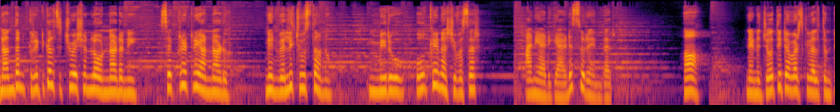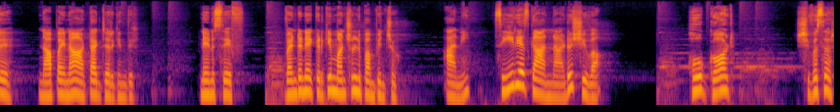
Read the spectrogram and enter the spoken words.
నందన్ క్రిటికల్ సిచ్యువేషన్లో ఉన్నాడని సెక్రటరీ అన్నాడు. నేను వెళ్ళి చూస్తాను. మీరు ఓకేనా శివ సార్? అని అడిగాడు సురేందర్. నేను జ్యోతి టవర్స్కి వెళ్తుంటే నాపైన అటాక్ జరిగింది. నేను సేఫ్. వెంటనే ఇక్కడికి మనుషుల్ని పంపించు. అని సీరియస్గా అన్నాడు శివ. హో గాడ్! శివ సార్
